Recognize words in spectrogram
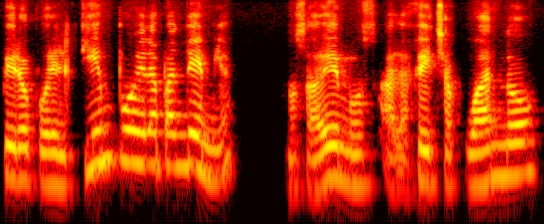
pero por el tiempo de la pandemia, no sabemos a la fecha cuándo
